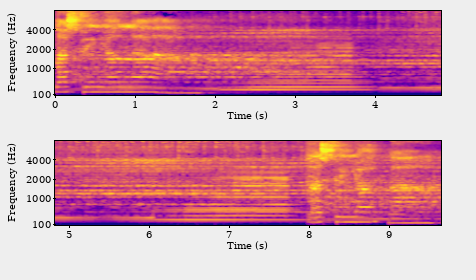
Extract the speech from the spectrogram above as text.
Lost in your love. Lost in your love.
